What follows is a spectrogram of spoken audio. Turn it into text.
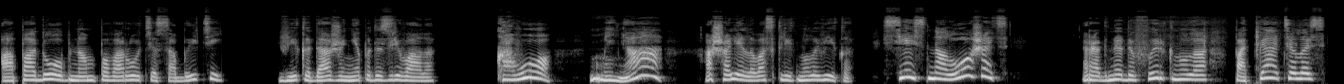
О подобном повороте событий Вика даже не подозревала. «Кого? Меня?» — ошалело воскликнула Вика. «Сесть на лошадь?» Рагнеда фыркнула, попятилась.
